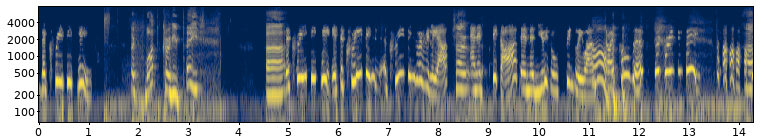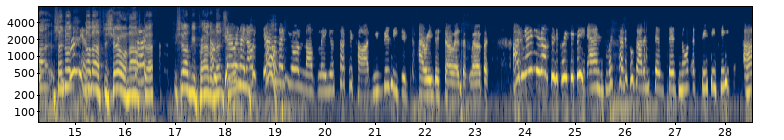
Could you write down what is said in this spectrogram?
the Creepy Pete. The what? Creepy Pete? Uh, The Creepy Pete. It's a creeping, a creeping grevillea. so, and it's thicker than the usual spindly one. Oh. So I called it the Creepy Pete. uh, so not, Brilliant. not after Cheralyn, after. Should I be proud of Oh, that, Cheralyn, Cheralyn? oh, Cheralyn, you're lovely. You're such a card. You really do carry the show, as it were. But I've named it after the Creepy Pete, and Botanical Garden says there's not a Creepy Pete uh,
